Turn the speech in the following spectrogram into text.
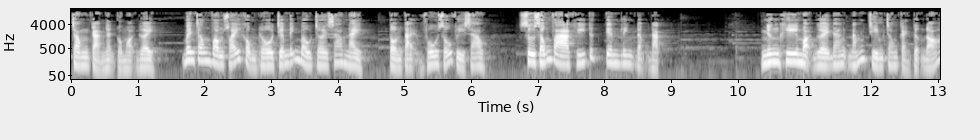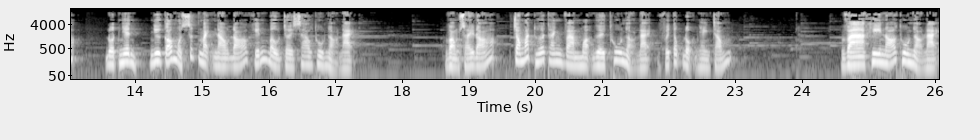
Trong cảm nhận của mọi người, bên trong vòng xoáy khổng lồ chiếm lĩnh bầu trời sao này, tồn tại vô số vì sao, sự sống và khí tức tiên linh đậm đặc. Nhưng khi mọi người đang đắm chìm trong cảnh tượng đó, đột nhiên như có một sức mạnh nào đó khiến bầu trời sao thu nhỏ lại. Vòng xoáy đó, trong mắt hứa thanh và mọi người thu nhỏ lại với tốc độ nhanh chóng. Và khi nó thu nhỏ lại,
